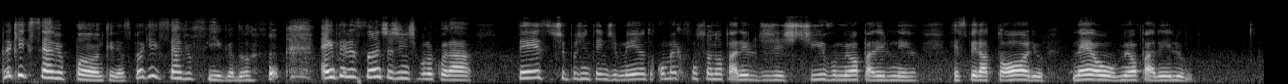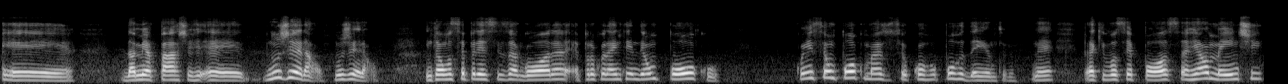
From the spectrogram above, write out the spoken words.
para que, que serve o pâncreas, para que, que serve o fígado. É interessante a gente procurar ter esse tipo de entendimento, como é que funciona o aparelho digestivo, o meu aparelho respiratório, né, o meu aparelho é, da minha parte, é, no geral, no geral. Então você precisa agora é procurar entender um pouco, conhecer um pouco mais o seu corpo por dentro, né? Para que você possa realmente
